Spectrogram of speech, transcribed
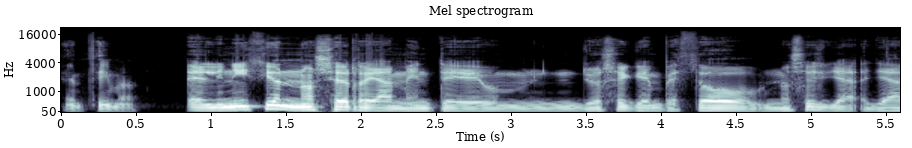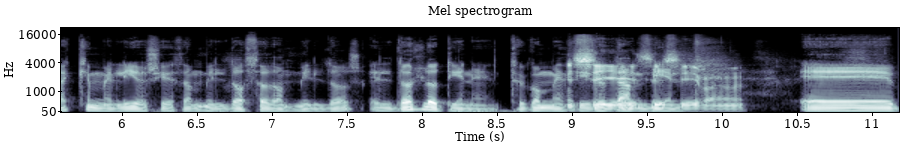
encima. El inicio no sé realmente, mm, yo sé que empezó, no sé, ya, ya es que me lío si es 2012 o 2002, el 2 lo tiene, estoy convencido también. Sí, sí, eh,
